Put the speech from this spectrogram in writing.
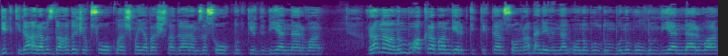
gitgide aramız daha da çok soğuklaşmaya başladı. Aramıza soğukluk girdi diyenler var. Rana Hanım bu akrabam gelip gittikten sonra ben evimden onu buldum bunu buldum diyenler var.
